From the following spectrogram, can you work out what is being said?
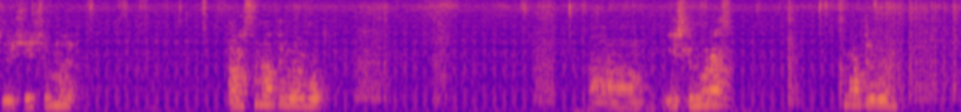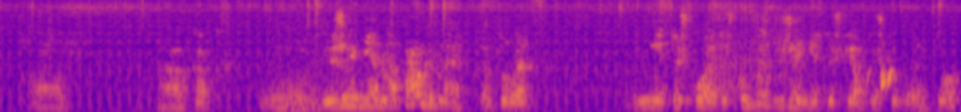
То есть если мы рассматриваем вот а, если мы рассматриваем а, а, как а, движение направленное, которое имеет точку А и точку Б, движение с точки А в точку Б, то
